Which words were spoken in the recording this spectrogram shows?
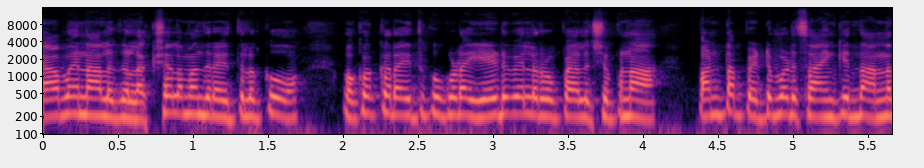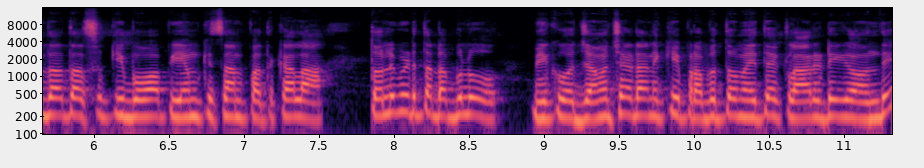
యాభై నాలుగు లక్షల మంది రైతులకు ఒక్కొక్క రైతుకు కూడా ఏడు వేల రూపాయల చొప్పున పంట పెట్టుబడి సాయం కింద అన్నదాత సుఖీభవ పిఎం కిసాన్ పథకాల తొలి విడత డబ్బులు మీకు జమ చేయడానికి ప్రభుత్వం అయితే క్లారిటీగా ఉంది.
